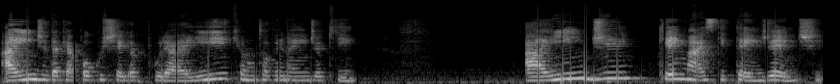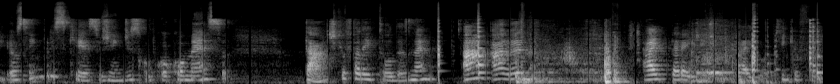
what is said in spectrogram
A Indy daqui a pouco chega por aí, que eu não tô vendo a Indy aqui. A Indy, quem mais que tem, gente? Eu sempre esqueço, gente, desculpa que eu começo. Tá, acho que eu falei todas, né? Ah, a Ana. Ai, peraí, gente, caiu aqui que eu fui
